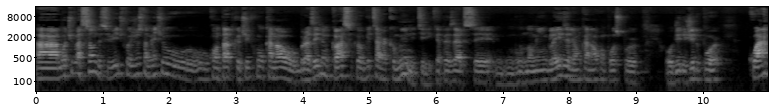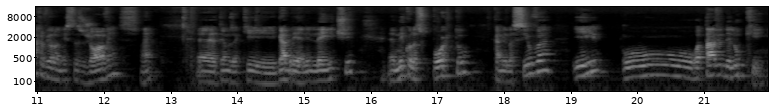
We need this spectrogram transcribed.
A motivação desse vídeo foi justamente o, o, contato que eu tive com o canal Brazilian Classical Guitar Community, que apesar de ser o nome em inglês, ele é um canal composto por ou dirigido por quatro violonistas jovens. Né? É, temos aqui Gabriele Leite, é, Nicolas Porto, Camila Silva e o Otávio Delucchi,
